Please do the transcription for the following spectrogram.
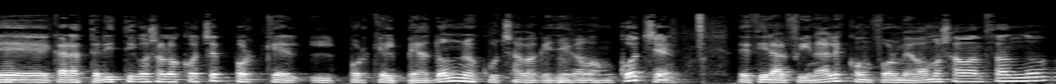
eh, característicos a los coches porque el, porque el peatón no escuchaba que llegaba un coche. Es decir, al final es conforme vamos avanzando,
